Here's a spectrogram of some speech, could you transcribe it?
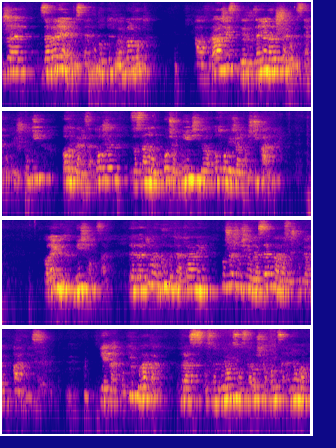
że zabraniają występu pod tytułem Golgota, a w razie stwierdzenia dalszego występu tej sztuki organizatorzy zostaną pociągnięci do odpowiedzialności karnej. W kolejnych miesiącach repertuar grupy teatralnej poszerzył się o jasełka oraz o sztukę Arnis. Jednak po kilku latach wraz z postępującą starością Ojca Anioła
